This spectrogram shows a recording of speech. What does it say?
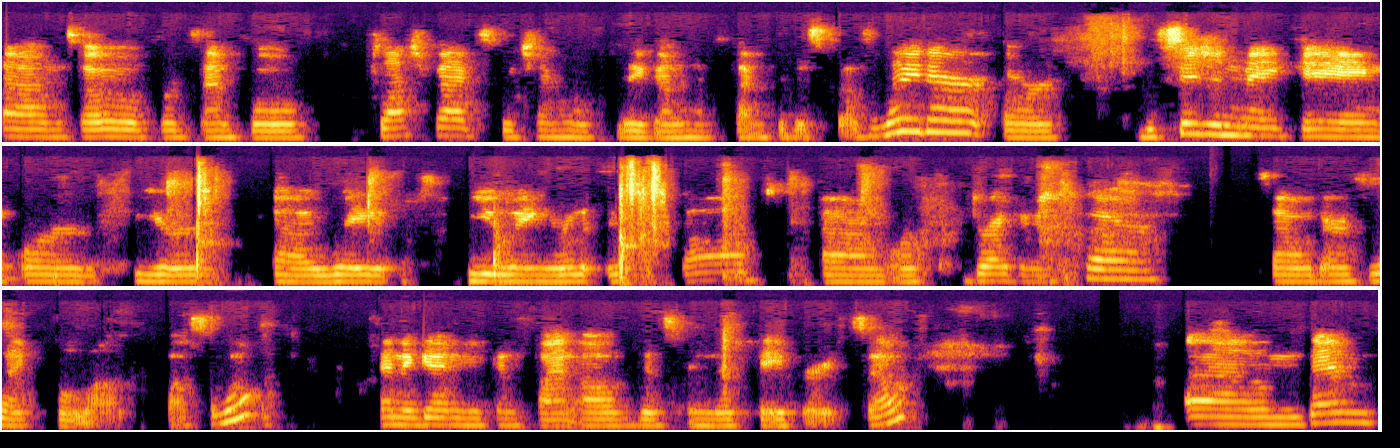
Um, so for example, flashbacks, which I'm hopefully going to have time to discuss later, or decision making, or your uh, way of viewing relative God, um, or driving a car. So there's like a lot possible. And again, you can find all of this in the paper itself. Um, then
